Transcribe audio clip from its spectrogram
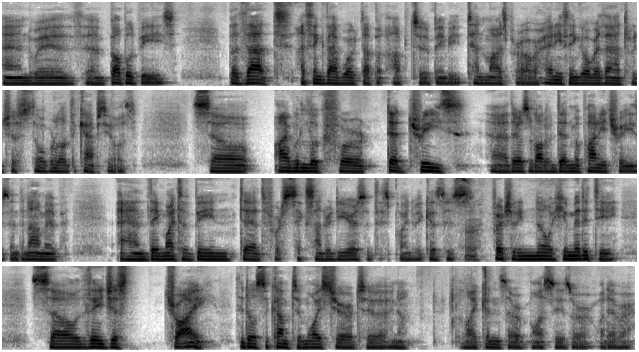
and with uh, bumblebees. But that, I think that worked up up to maybe 10 miles per hour. Anything over that would just overload the capsules. So I would look for dead trees. Uh, there's a lot of dead Mopani trees in the Namib and they might have been dead for 600 years at this point because there's huh. virtually no humidity. So they just dry. They don't succumb to moisture, to you know, lichens or mosses or whatever.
